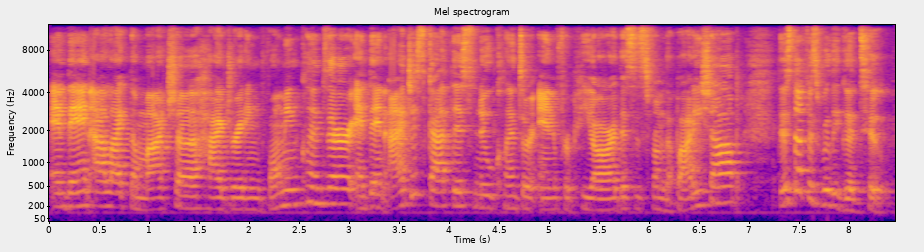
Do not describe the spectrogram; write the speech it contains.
and then i like the matcha hydrating foaming cleanser and then i just got this new cleanser in for pr this is from the body shop this stuff is really good too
